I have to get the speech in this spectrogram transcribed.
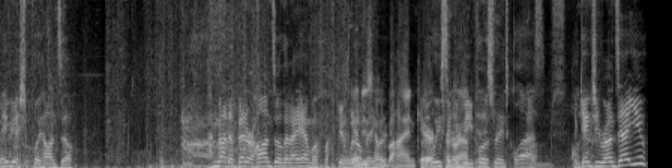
Maybe I should play Hanzo. I'm not a better Hanzo than I am a fucking Widowmaker. Genji's coming behind, But Care. at least it Turn can be around. close range class. A Genji runs at you,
